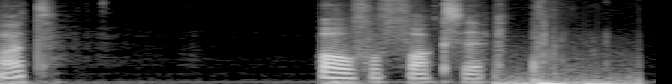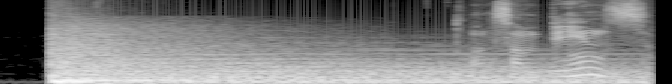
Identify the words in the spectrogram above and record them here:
What? Oh, for fuck's sake. Want some beans?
